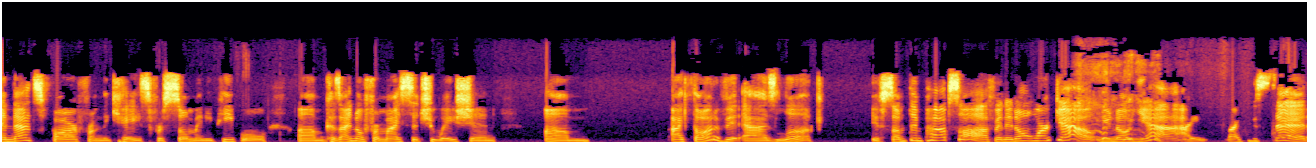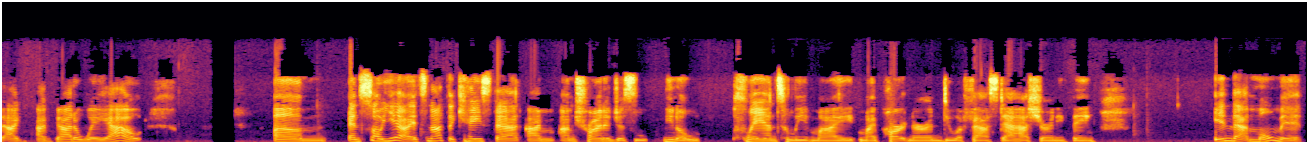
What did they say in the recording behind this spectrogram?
and that's far from the case for so many people. Because um, i know for my situation um, i thought of it as look if something pops off and it don't work out, you know, yeah, I like you said, I I've got a way out. Um, and so yeah, it's not the case that I'm I'm trying to just you know plan to leave my my partner and do a fast dash or anything. In that moment,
